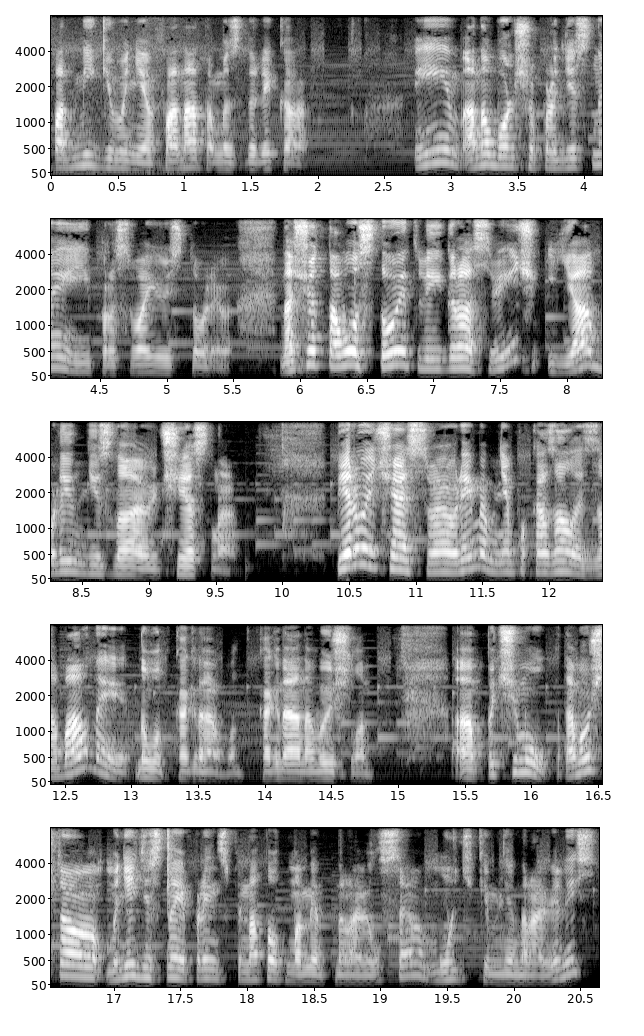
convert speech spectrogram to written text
подмигивание фанатам издалека. И оно больше про Дисней и про свою историю. Насчет того, стоит ли игра Switch, я, блин, не знаю, честно. Первая часть в свое время мне показалась забавной, ну вот когда, вот, когда она вышла. А, почему? Потому что мне Дисней, в принципе, на тот момент нравился, мультики мне нравились,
